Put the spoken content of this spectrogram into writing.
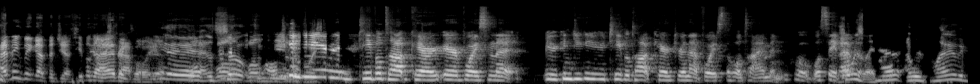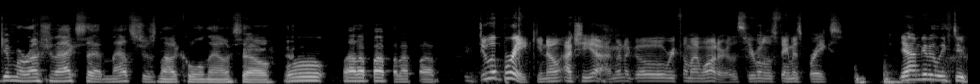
I think we got the gist. People Yeah, can I so, yeah. Yeah, We'll- so- we'll- we'll You can do voice. your tabletop character voice in that. You can do your tabletop character in that voice the whole time, and we'll we'll save I was, later. I was planning to give him a Russian accent, and that's just not cool now. So. Do a break, you know. Actually, yeah, I'm gonna go refill my water. Let's hear one of those famous breaks. Yeah, I'm gonna leave too.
